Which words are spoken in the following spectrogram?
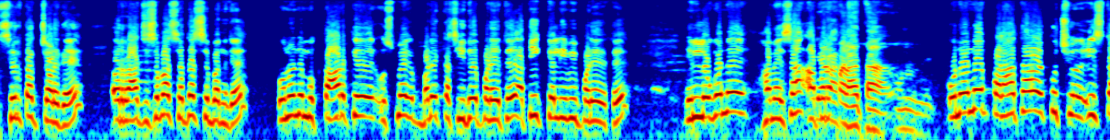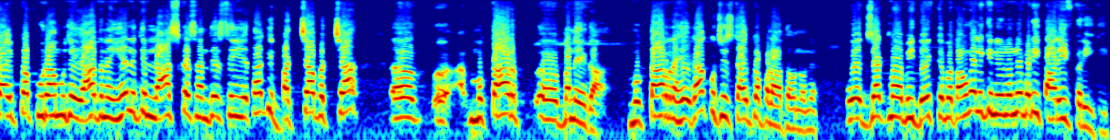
सिर तक चढ़ गए और राज्यसभा सदस्य बन गए। उन्होंने मुख्तार के उसमें बड़े कसीदे पढ़े थे अतीक के लिए भी पढ़े थे। इन लोगों ने हमेशा अपना पढ़ा था उन्होंने? उन्होंने पढ़ा था कुछ इस टाइप का पूरा मुझे याद नहीं है लेकिन लास्ट का संदेश ये था कि बच्चा बच्चा मुख्तार बनेगा मुख्तार रहेगा कुछ इस टाइप का पढ़ा था उन्होंने। वो एग्जैक्ट मैं अभी देख के बताऊँगा लेकिन इन्होंने बड़ी तारीफ़ करी थी।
